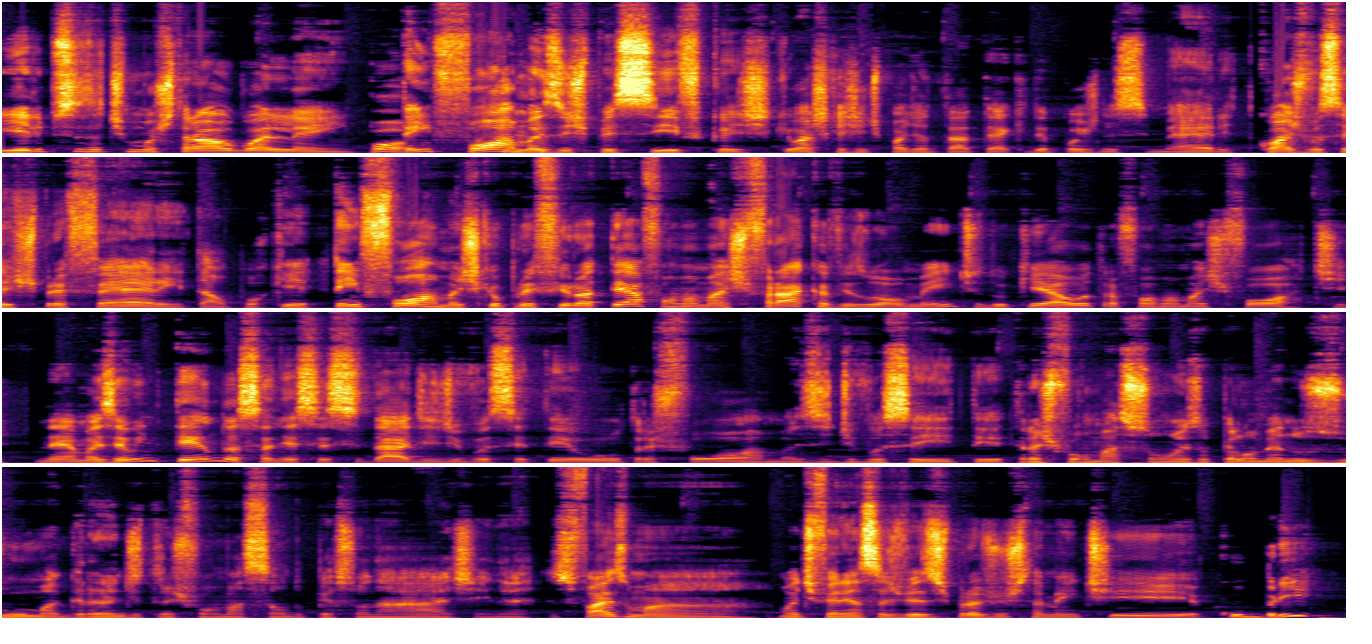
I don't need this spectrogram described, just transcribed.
E ele precisa te mostrar algo além. Pô, Tem formas específicas que eu acho que a gente pode entrar até aqui depois nesse mérito, quais vocês preferem e tal, porque tem formas que eu prefiro até a forma mais fraca visualmente do que a outra forma mais forte, né? Mas eu entendo essa necessidade de você ter outras formas e de você ter transformações, ou pelo menos uma grande transformação do personagem, né? Isso faz uma, uma diferença às vezes pra justamente cobrir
